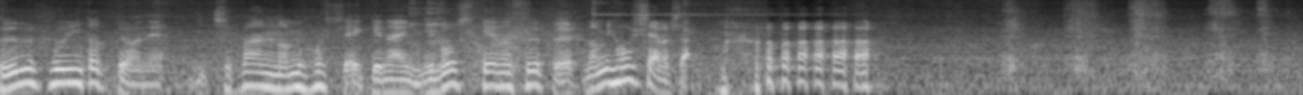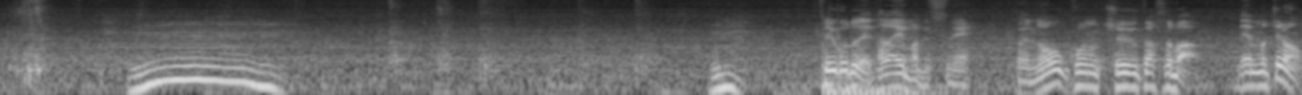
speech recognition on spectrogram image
スープ風にとってはね一番飲み干しちゃいけない煮干し系のスープ。飲み干しちゃいました。うん。うん。ということでただいまですねこれ濃厚の中華そば。で、もちろん、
